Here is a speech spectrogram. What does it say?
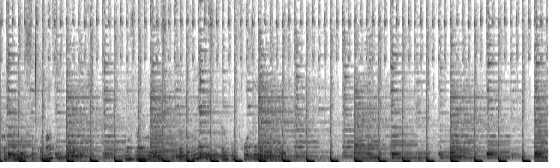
капелюшок у нас отримався.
